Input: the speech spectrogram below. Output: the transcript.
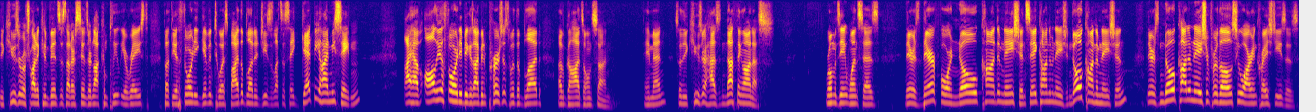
The accuser will try to convince us that our sins are not completely erased, but the authority given to us by the blood of Jesus lets us say, Get behind me, Satan. I have all the authority because I've been purchased with the blood of God's own Son. Amen? So the accuser has nothing on us. Romans 8 1 says, There is therefore no condemnation. Say condemnation. No condemnation. There's no condemnation for those who are in Christ Jesus.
